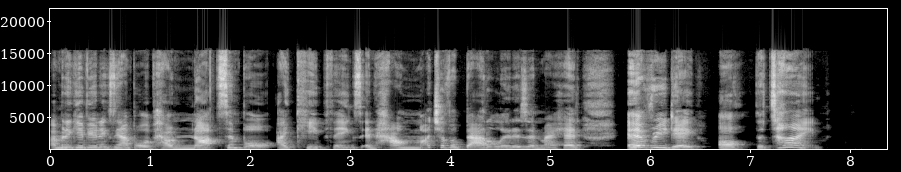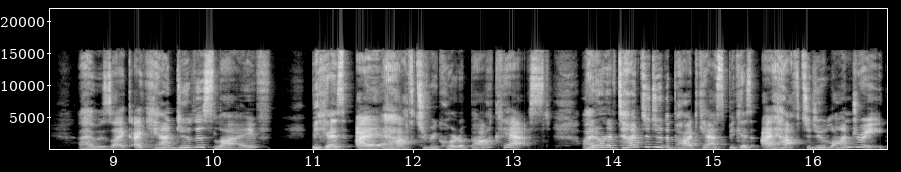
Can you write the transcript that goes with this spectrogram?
I'm going to give you an example of how not simple I keep things and how much of a battle it is in my head every day, all the time. I was like, I can't do this live because I have to record a podcast. I don't have time to do the podcast because I have to do laundry.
